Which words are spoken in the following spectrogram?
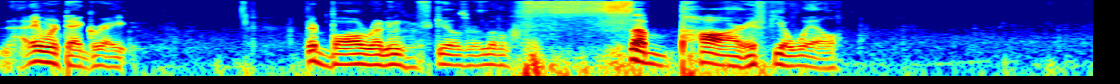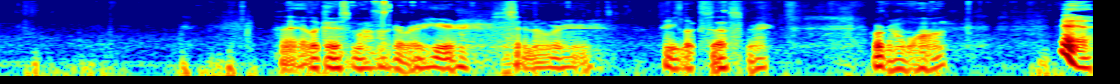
Nah, they weren't that great. Their ball running skills were a little subpar, if you will. Hey, look at this motherfucker right here, sitting over here. He looks suspect. We're gonna walk. Yeah,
